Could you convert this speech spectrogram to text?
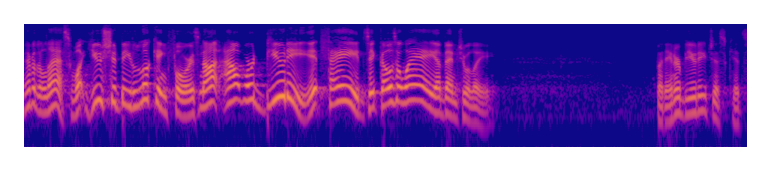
Nevertheless, what you should be looking for is not outward beauty. It fades, it goes away eventually. But inner beauty just gets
